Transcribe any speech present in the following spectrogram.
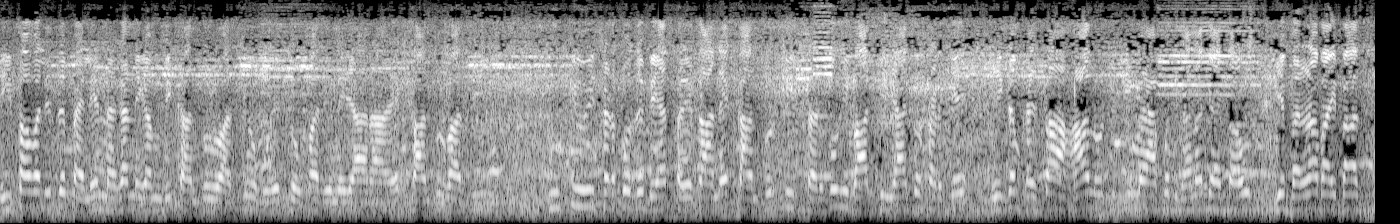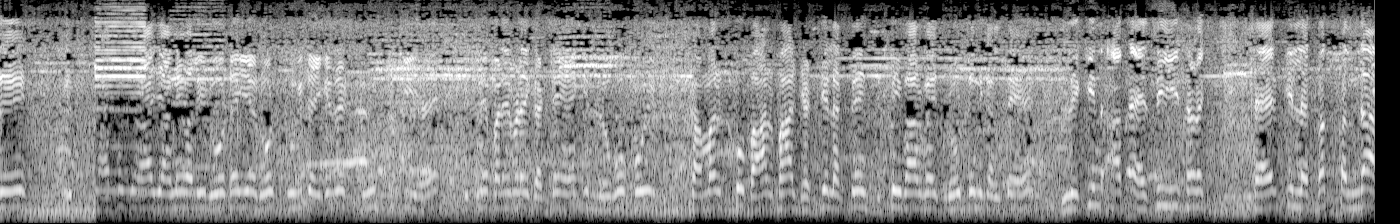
दीपावली से पहले नगर निगम भी कानपुर वासियों को एक तोहफा देने जा रहा है। कानपुर वासी टूटी हुई सड़कों से बेहद परेशान है। कानपुर की सड़कों की बात की जाए तो सड़कें एकदम खस्ता हाल हो चुकी मैं आपको दिखाना चाहता हूँ, ये बर्रा बाईपास से ठाकुर आ जाने वाली रोड है। ये रोड पूरी तरीके से टूट चुकी है। इतने बड़े बड़े गड्ढे हैं कि लोगों को कमर को बार बार झटके लगते हैं, जितनी बार वह रोड से निकलते हैं। लेकिन अब ऐसी ही सड़क, शहर की लगभग पंद्रह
